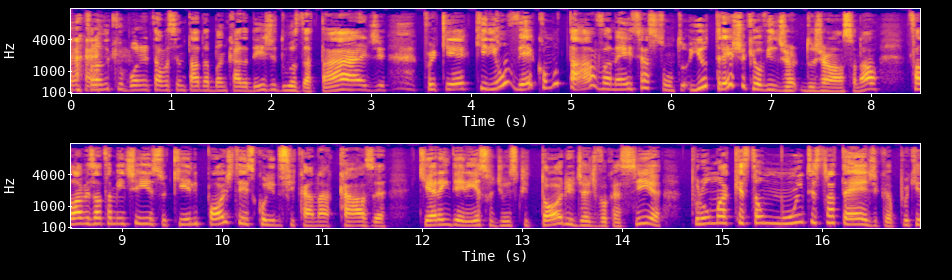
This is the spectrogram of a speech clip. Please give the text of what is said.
falando que o Bonner estava sentado à bancada desde duas da tarde, porque queriam ver como tava, né, esse assunto. E o trecho que eu vi do, do Jornal Nacional falava exatamente isso, que ele pode ter escolhido ficar na casa que era endereço de um escritório de advocacia por uma questão muito estratégica, porque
